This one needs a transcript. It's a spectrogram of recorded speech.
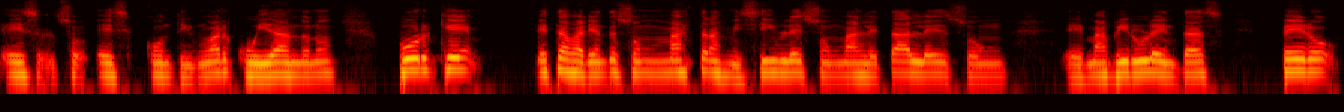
es, continuar cuidándonos porque estas variantes son más transmisibles, son más letales, son eh, más virulentas, pero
